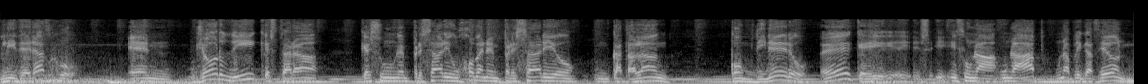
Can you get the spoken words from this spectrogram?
Liderazgo en Jordi, que estará, que es un empresario, un joven empresario, un catalán con dinero, ¿eh? que hizo una, una app, una aplicación,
